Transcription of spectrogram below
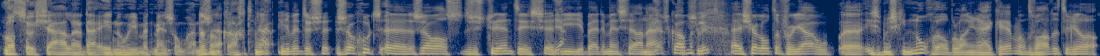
wat socialer daarin hoe je met mensen omgaat. Dat is wel een kracht. Ja, je bent dus eh, zo goed eh, zoals de student is Ja. die bij de mensen aan huis komen. absoluut. Charlotte, voor jou is het misschien nog wel belangrijk, hè? want we hadden het er al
